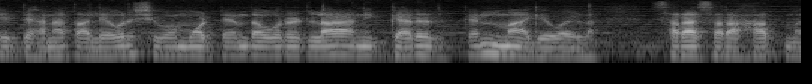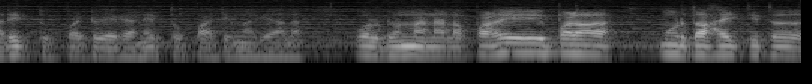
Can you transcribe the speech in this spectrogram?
हे ध्यानात आल्यावर शिवा मोठ्यांदा ओरडला आणि गरकन मागे वळला. सरासरा हात मारीत दुप्पट वेगाने तो पाठीमागे आला. ओरडून म्हणाला पळे पळा मुर्दा आहे तिथं.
